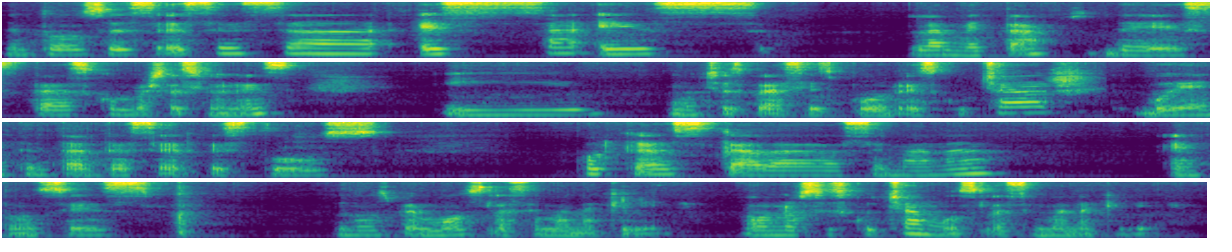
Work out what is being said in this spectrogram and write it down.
Entonces, esa, esa es la meta de estas conversaciones y muchas gracias por escuchar. Voy a intentar de hacer estos podcasts cada semana. Entonces nos vemos la semana que viene o nos escuchamos la semana que viene.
